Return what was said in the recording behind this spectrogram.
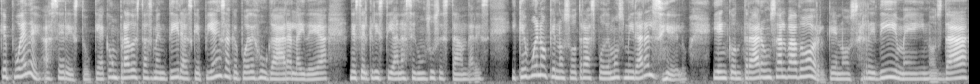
que puede hacer esto, que ha comprado estas mentiras, que piensa que puede jugar a la idea de ser cristiana según sus estándares. Y qué bueno que nosotras podemos mirar al cielo y encontrar un Salvador que nos redime y nos da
